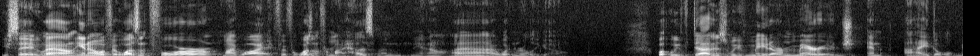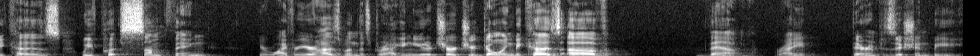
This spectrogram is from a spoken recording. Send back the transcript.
You say, well, you know, if it wasn't for my wife, if it wasn't for my husband, you know, I wouldn't really go. What we've done is we've made our marriage an idol because we've put something, your wife or your husband, that's dragging you to church. You're going because of them, right? They're in position B.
